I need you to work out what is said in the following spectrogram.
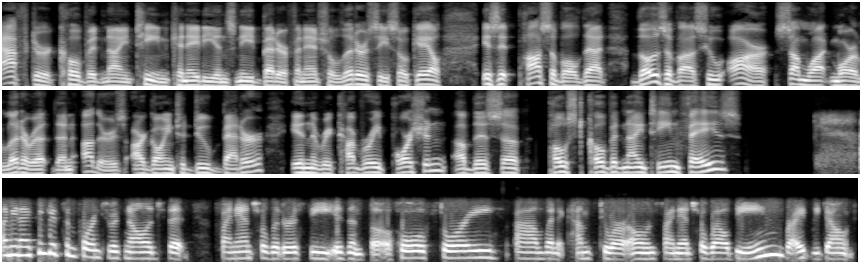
after COVID nineteen, Canadians need better financial literacy. So, Gail, is it possible that those of us who are somewhat more literate than others are going to do better in the recovery portion of this uh, post COVID nineteen phase? I mean, I think it's important to acknowledge that financial literacy isn't the whole story um, when it comes to our own financial well-being. Right? We don't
